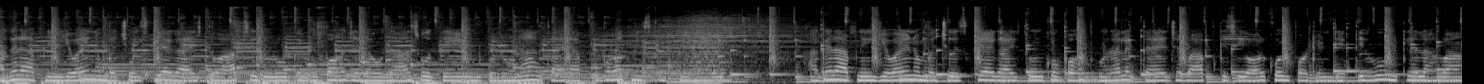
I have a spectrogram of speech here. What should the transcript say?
अगर आपने ये वाला नंबर चूज़ किया गाइस तो आपसे दूर होकर वो बहुत ज़्यादा उदास होते हैं। उनको रोना आता है, आपको बहुत मिस करते हैं। अगर आपने ये वाले नंबर चूज़ किया है गाइस तो उनको बहुत बुरा लगता है जब आप किसी और को इम्पोर्टेंट देते हो उनके अलावा।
